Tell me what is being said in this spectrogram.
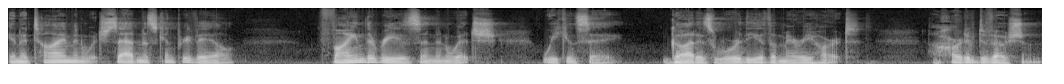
in a time in which sadness can prevail, find the reason in which we can say, God is worthy of a merry heart, a heart of devotion.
